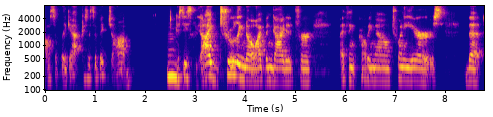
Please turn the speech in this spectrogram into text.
possibly get because it's a big job. Because mm. these i truly know i've been guided for i think probably now 20 years that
